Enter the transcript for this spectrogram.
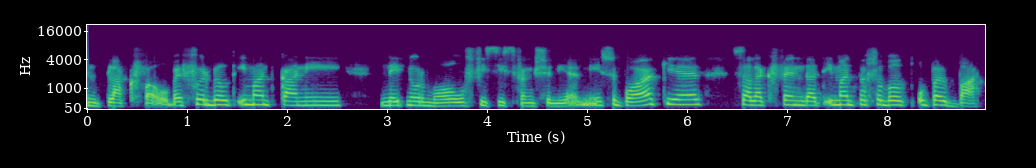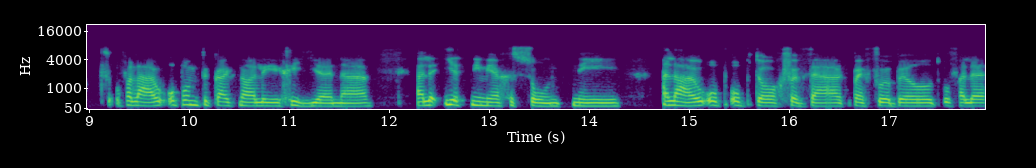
in plek val. Byvoorbeeld iemand kan nie net normaal fisies funksioneer nie. So baie keer sal ek vind dat iemand byvoorbeeld ophou bad of hulle hou op om te kyk na hulle higiëne. Hulle eet nie meer gesond nie hulle hou op opdaag vir werk byvoorbeeld of hulle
